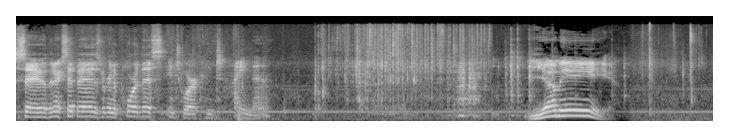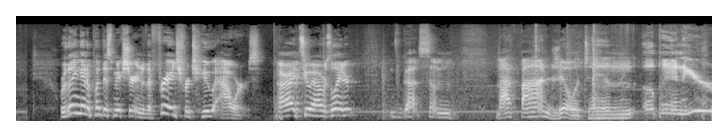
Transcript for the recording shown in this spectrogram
So the next step is we're gonna pour this into our container. Yummy! We're then gonna put this mixture into the fridge for two hours. All right, two hours later, we've got some my fine gelatin up in here.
